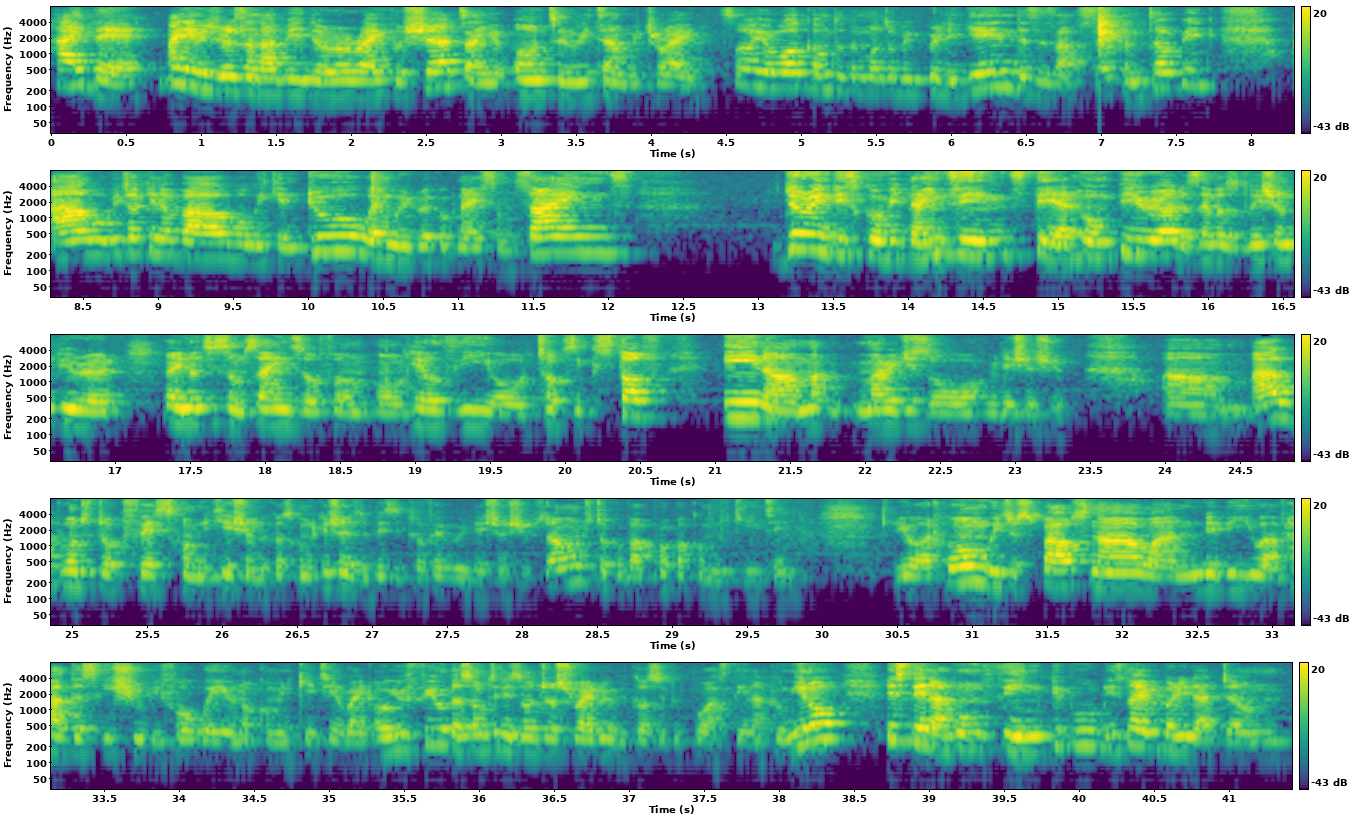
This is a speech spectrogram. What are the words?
Hi there, my name is Rosanabi Dororai for shirt and you're on to Return with Rai. So you're welcome to the month of April again. This is our second topic and we'll be talking about what we can do when we recognize some signs during this COVID-19 stay-at-home period or self-isolation period. I notice some signs of um, unhealthy or toxic stuff in our ma marriages or relationship. Um, I would want to talk first communication because communication is the basics of every relationship. So I want to talk about proper communicating. You're at home with your spouse now and maybe you have had this issue before where you're not communicating right or you feel that something is not just right because the people are staying at home. You know, this staying at home thing, people, it's not everybody that um,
